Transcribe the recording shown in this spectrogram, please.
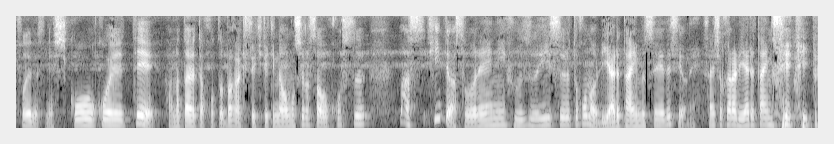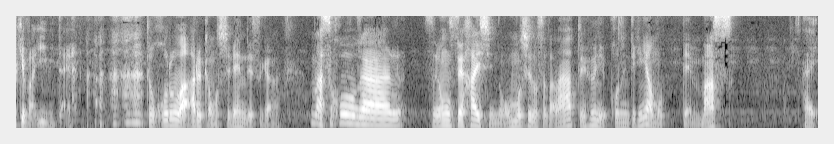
そういうですね、思考を超えて放たれた言葉が奇跡的な面白さを起こす。まあ、ひいてはそれに付随するところのリアルタイム性ですよね。最初からリアルタイム性って言っとけばいいみたいなところはあるかもしれんですが、まあ、そこが、そういう音声配信の面白さだなというふうに個人的には思ってます。はい。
